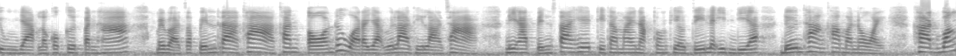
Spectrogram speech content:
ยุ่งยากแล้วก็เกิดปัญหา ไม่ว่าจะเป็นราคาขั้นตอนหรือว่าระยะเวลาที่ล่าช้านี่อาจเป็นสาเหตุที่ทำให้นักท่องเที่ยวจีนและอินเดียเดินทางเข้ามาหน่อย คาดหวัง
